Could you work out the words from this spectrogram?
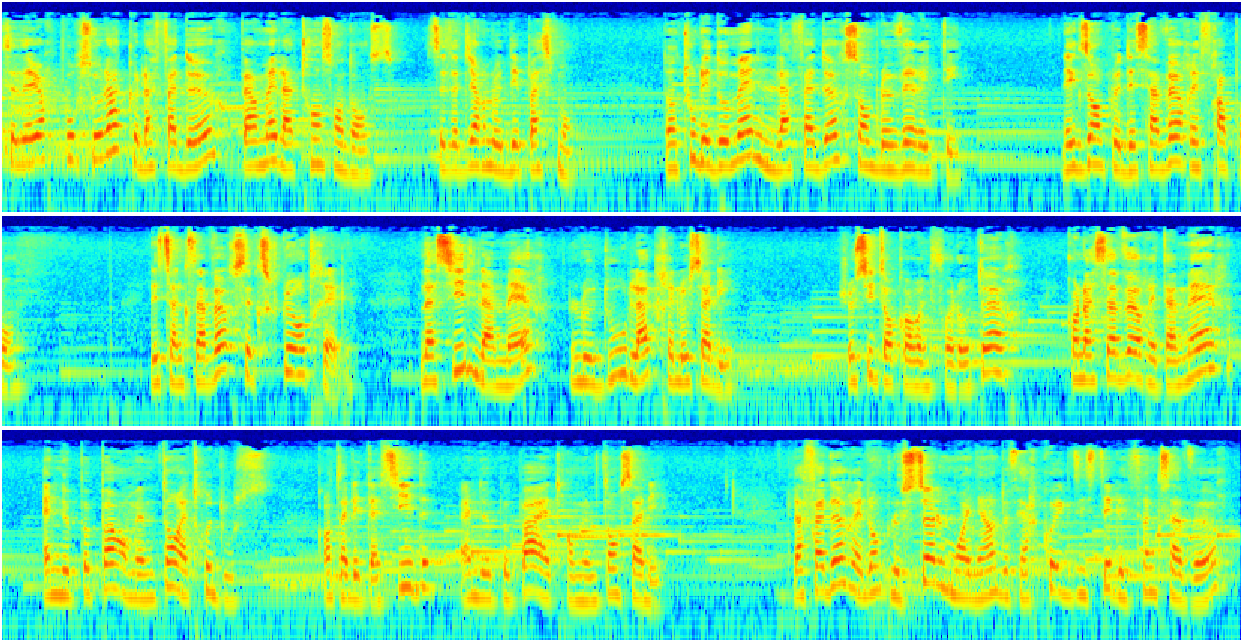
C'est d'ailleurs pour cela que la fadeur permet la transcendance, c'est-à-dire le dépassement. Dans tous les domaines, la fadeur semble vérité. L'exemple des saveurs est frappant. Les cinq saveurs s'excluent entre elles l'acide, la mer, le doux, l'acre et le salé. Je cite encore une fois l'auteur Quand la saveur est amère, elle ne peut pas en même temps être douce. Quand elle est acide, elle ne peut pas être en même temps salée. La fadeur est donc le seul moyen de faire coexister les cinq saveurs.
